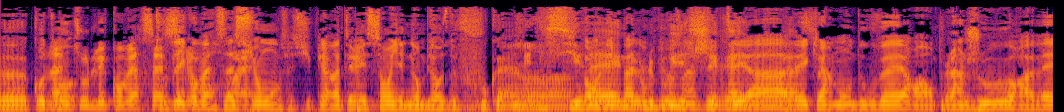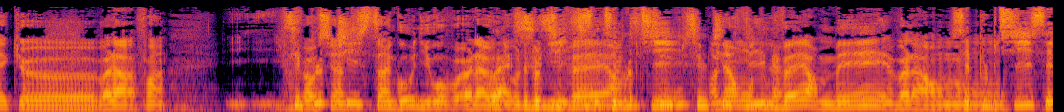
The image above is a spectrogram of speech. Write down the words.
euh, quand On a on- toutes les conversations. toutes les conversations. C'est super intéressant. Il y a une ambiance de fou quand même. Les- les hein. sirènes. on n'est pas non le plus bruit dans un des GTA avec un monde ouvert en plein jour, avec euh, voilà, enfin. Il faut C'est faire plus aussi un petit. distinguo au niveau, voilà, au Ouais, niveau de c'est plus petit, l'univers. c'est plus petit, c'est une On est en petite monde ville. ouvert, mais voilà, on, C'est plus petit, c'est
